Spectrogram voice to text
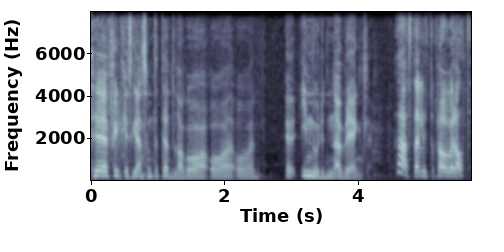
til fylkesgrensen til Trøndelag og, og, og eh, i Norden øvrig, egentlig. Ja, så det er litt fra overalt.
